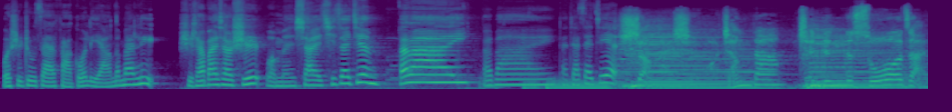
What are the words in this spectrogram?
我是住在法国里昂的曼丽。时差八小时，我们下一期再见，拜拜，拜拜，大家再见。上海是我长大成人的所在，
